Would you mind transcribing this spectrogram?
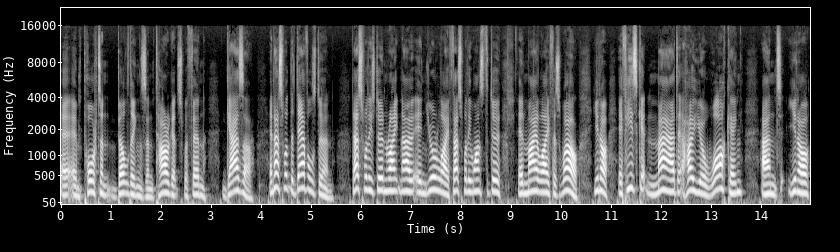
uh, important buildings and targets within Gaza. And that's what the devil's doing. That's what he's doing right now in your life. That's what he wants to do in my life as well. You know, if he's getting mad at how you're walking and, you know,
